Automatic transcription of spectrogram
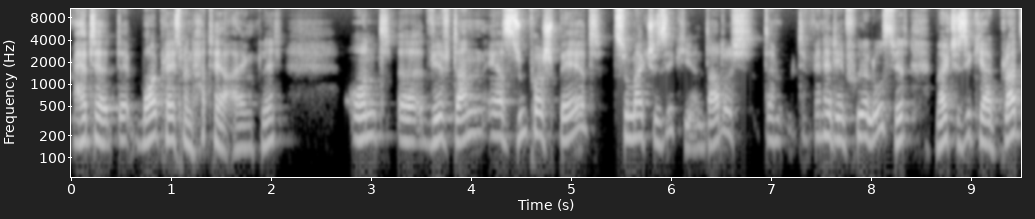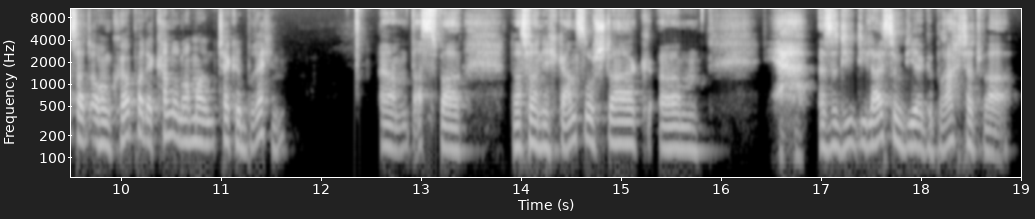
hätte, der Ball Placement hatte er eigentlich. Und äh, wirft dann erst super spät zu Mike Gesicki. Und dadurch, wenn er den früher los wird, Mike Gesicki hat Platz, hat auch einen Körper, der kann nur noch mal einen Tackle brechen. Ähm, das war, das war nicht ganz so stark. Ähm, ja, also die, die Leistung, die er gebracht hat, war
